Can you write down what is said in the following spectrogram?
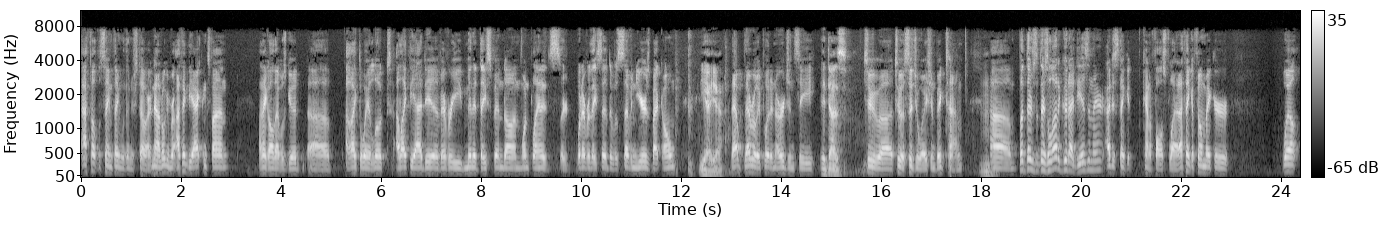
I felt the same thing with Interstellar. Now don't get me wrong, I think the acting's fine. I think all that was good. Uh, I like the way it looked. I like the idea of every minute they spend on one planet or whatever they said that was seven years back home. Yeah, yeah. That that really put an urgency. It does to uh, to a situation big time. Mm-hmm. Um, but there's there's a lot of good ideas in there. I just think it kind of falls flat. I think a filmmaker well,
